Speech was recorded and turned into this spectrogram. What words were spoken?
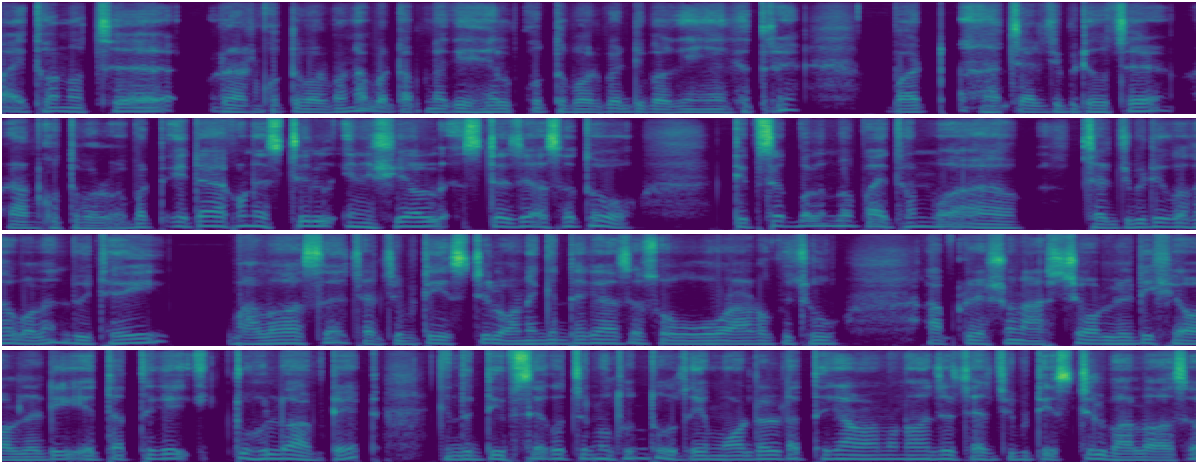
পাইথন হচ্ছে রান করতে পারবে না বাট আপনাকে হেল্প করতে পারবে ডিবাগিংয়ের ক্ষেত্রে। বাট চার জিবিটা হচ্ছে রান করতে পারবে। বাট এটা এখন স্টিল ইনিশিয়াল স্টেজে আছে তো। টিপসেক বলেন বা পাইথন চার জিবিটির কথা বলেন, দুইটাই ভালো আছে চ্যাট জিপিটি স্টিল অনেকদিন থেকে আছে সো ওর আরও কিছু আপগ্রেডেশন আসছে অলরেডি সে অলরেডি এটার থেকে একটু হলো আপডেট কিন্তু ডিপসেক হচ্ছে নতুন তো এই মডেলটার থেকে আমার মনে হয় যে চ্যাট জিপিটি স্টিল ভালো আছে,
